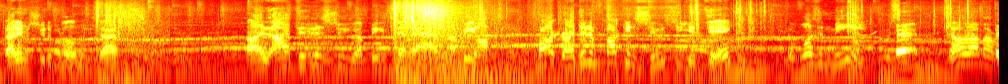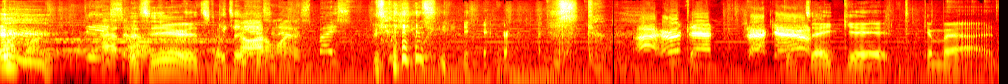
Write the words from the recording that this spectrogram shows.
I didn't even shoot a Hold bullet on. when you died. I, I didn't shoot you. I'm being dead ass. I'm being. Parker, I didn't fucking shoot you, you dick. It wasn't me. That was on my rock launcher. it's here. It's come take No, I it. don't want it. space. it's here. I heard that, jackass. take it. Come on.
